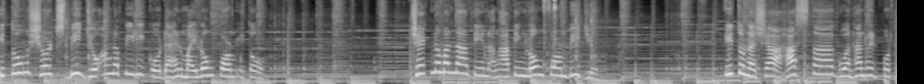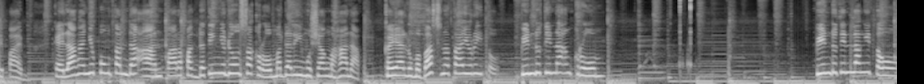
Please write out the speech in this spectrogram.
Itong shorts video ang napili ko dahil may long form ito. Check naman natin ang ating long form video. Ito na siya, hashtag 145. Kailangan nyo pong tandaan para pagdating nyo doon sa Chrome, madali mo siyang mahanap. Kaya lumabas na tayo rito. Pindutin na ang Chrome. Pindutin lang ito.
